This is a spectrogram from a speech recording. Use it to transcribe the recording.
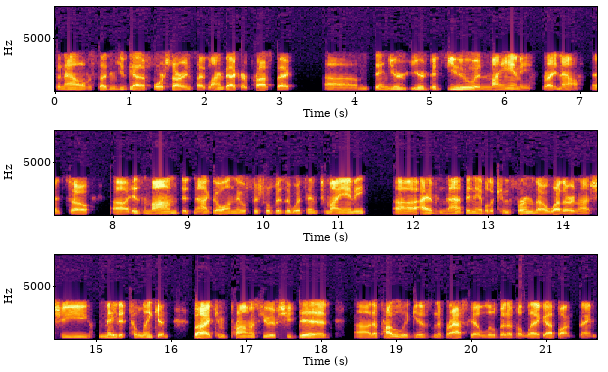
So now all of a sudden you've got a four-star inside linebacker prospect, um, and you're you're it's you and Miami right now. And so uh, his mom did not go on the official visit with him to Miami. Uh, I have not been able to confirm though whether or not she made it to Lincoln, but I can promise you if she did, uh, that probably gives Nebraska a little bit of a leg up on things.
